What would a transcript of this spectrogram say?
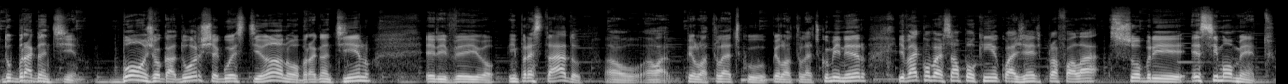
do Bragantino. Bom jogador, chegou este ano ao Bragantino ele veio emprestado ao, ao, pelo, Atlético, pelo Atlético Mineiro e vai conversar um pouquinho com a gente para falar sobre esse momento.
